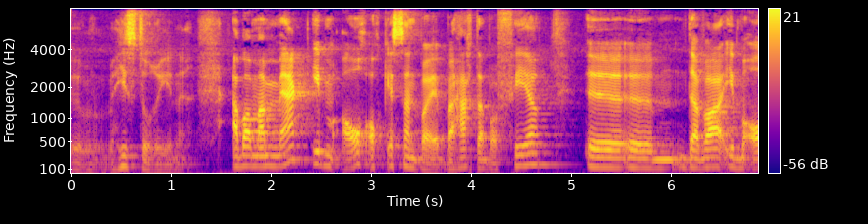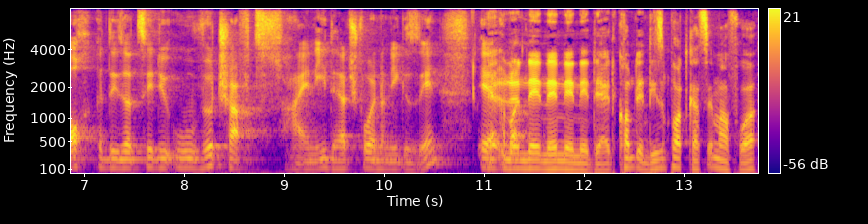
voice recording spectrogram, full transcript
äh, Historie. Aber man merkt eben auch, auch gestern bei, bei Hart aber fair, äh, ähm, da war eben auch dieser CDU-Wirtschaftsheini, der hatte ich vorher noch nie gesehen. Äh, nee, nee, nee, nee, nee, der kommt in diesem Podcast immer vor,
